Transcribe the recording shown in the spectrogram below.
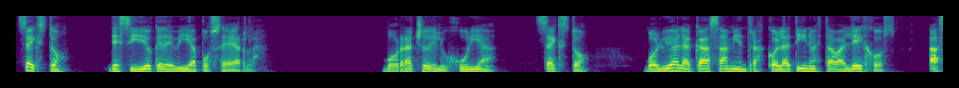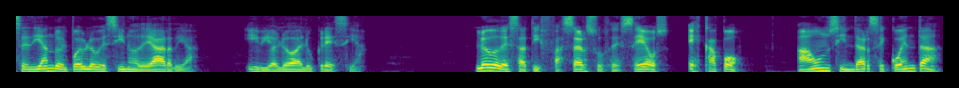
Sexto decidió que debía poseerla. Borracho de lujuria, Sexto volvió a la casa mientras Colatino estaba lejos, asediando el pueblo vecino de Ardia, y violó a Lucrecia. Luego de satisfacer sus deseos, escapó, aún sin darse cuenta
